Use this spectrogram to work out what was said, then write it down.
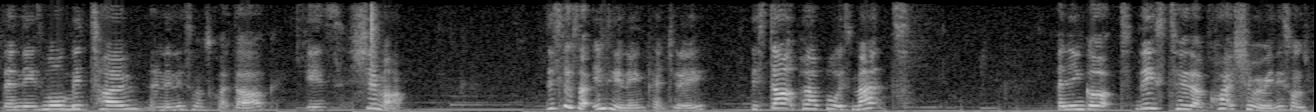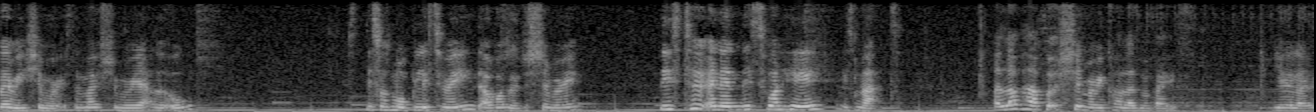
Then these more mid-tone, and then this one's quite dark, is shimmer. This looks like Indian ink actually. This dark purple is matte. And then got these two that are quite shimmery. This one's very shimmery. It's the most shimmery out of all. This one's more glittery. Others are just shimmery. These two and then this one here is matte. I love how I put a shimmery colour as my base. Yellow.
